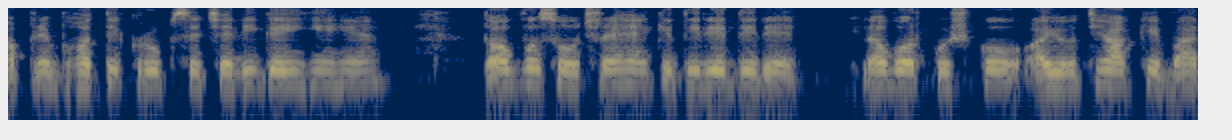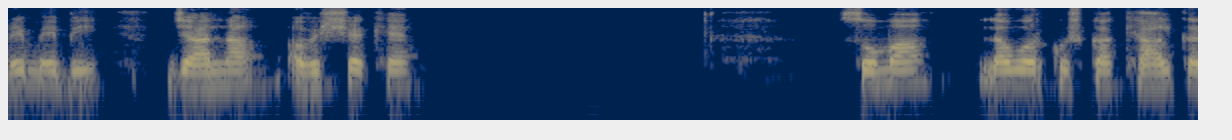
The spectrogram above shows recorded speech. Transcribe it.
अपने भौतिक रूप से चली गई ही हैं। तो अब वो सोच रहे हैं कि धीरे धीरे लव और कुश को अयोध्या के बारे में भी जानना आवश्यक है। सोमा लव और कुश का ख्याल कर,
